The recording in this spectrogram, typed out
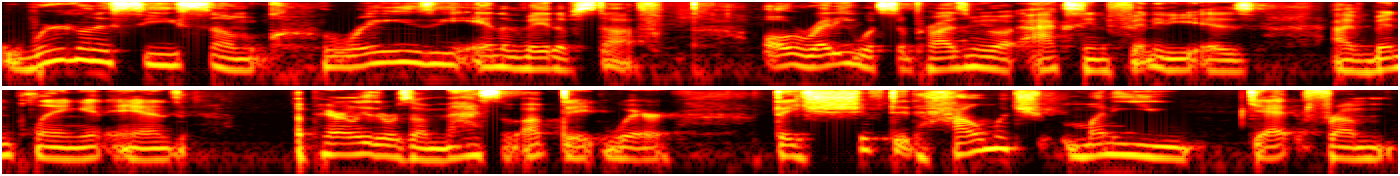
we're going to see some crazy innovative stuff. Already, what surprised me about Axie Infinity is I've been playing it and apparently there was a massive update where they shifted how much money you get from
